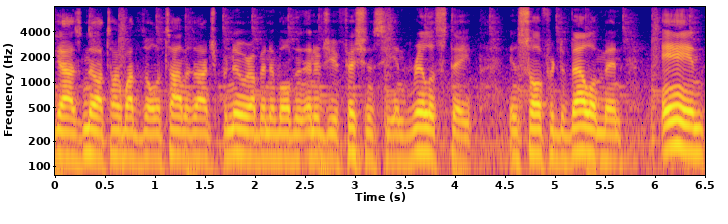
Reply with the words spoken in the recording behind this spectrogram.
guys know, I talk about this all the time as an entrepreneur. I've been involved in energy efficiency, in real estate, in software development, and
